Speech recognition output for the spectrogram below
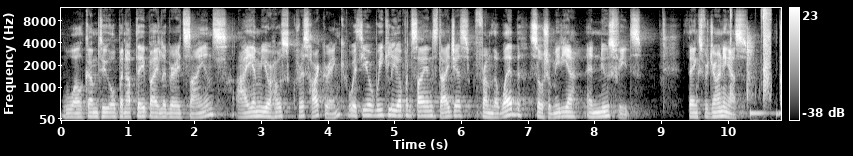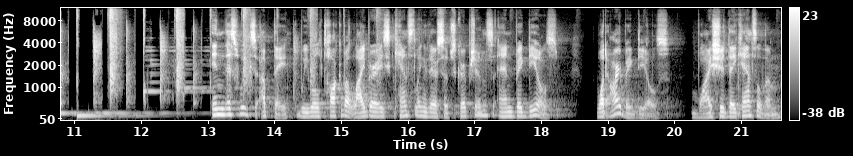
Welcome to Open Update by Liberate Science. I am your host, Chris Hartgerink, with your weekly Open Science Digest from the web, social media, and news feeds. Thanks for joining us. In this week's update, we will talk about libraries canceling their subscriptions and big deals. What are big deals? Why should they cancel them?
